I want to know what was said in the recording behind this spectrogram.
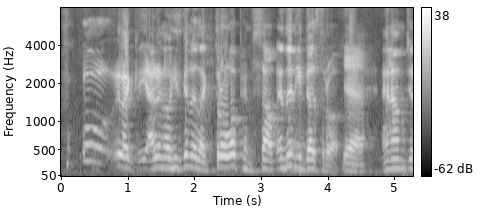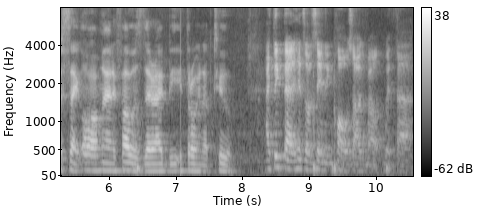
oh, like I don't know. He's gonna like throw up himself, and then he does throw up. Yeah. And I'm just like, oh man, if I was there, I'd be throwing up too. I think that hits on the same thing Paul was talking about with uh,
